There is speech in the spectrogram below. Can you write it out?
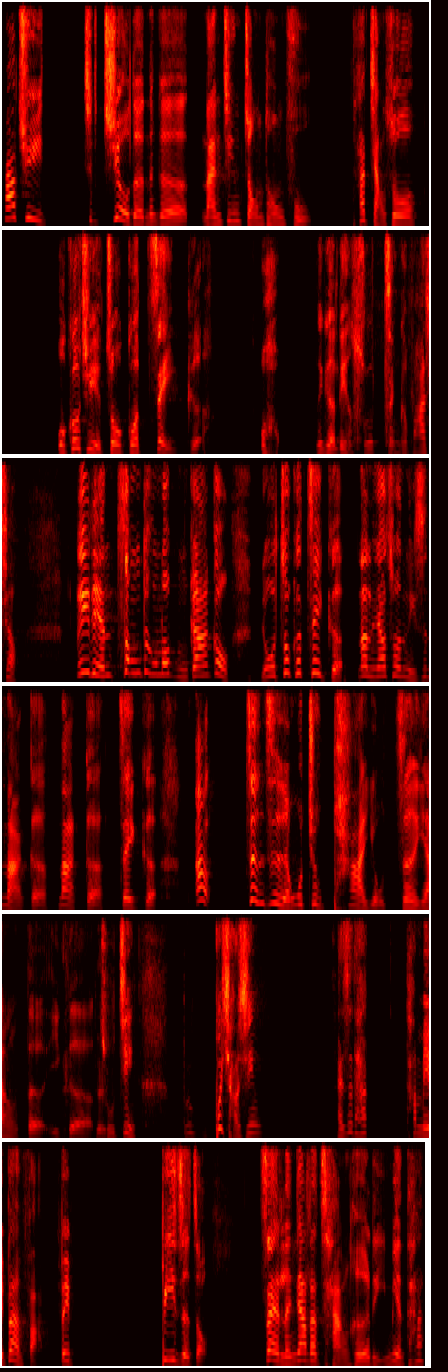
他去这个旧的那个南京总统府，他讲说。我过去也做过这个，哇，那个脸书整个发酵，你连总统都不敢够。我做过这个，那人家说你是哪个、那个、这个，啊，政治人物就怕有这样的一个处境，不小心还是他他没办法被逼着走，在人家的场合里面，他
